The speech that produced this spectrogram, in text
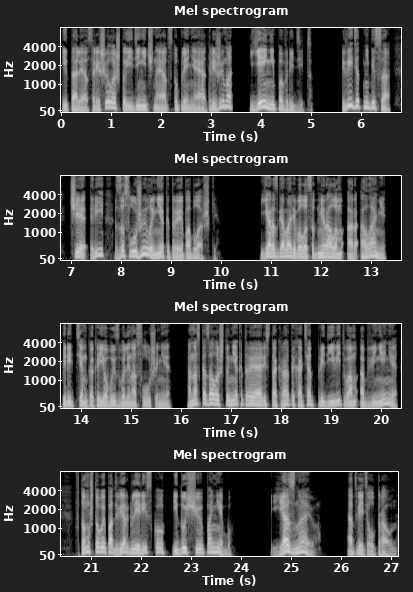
и Талиас решила, что единичное отступление от режима ей не повредит. Видят небеса, Че Ри заслужила некоторые поблажки. Я разговаривала с адмиралом Ар-Алани перед тем, как ее вызвали на слушание. Она сказала, что некоторые аристократы хотят предъявить вам обвинение в том, что вы подвергли риску идущую по небу. «Я знаю», — ответил Траун.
